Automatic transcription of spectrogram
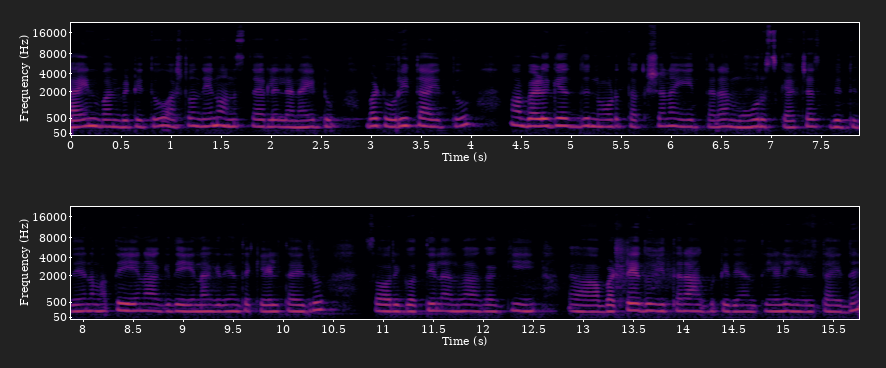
ಲೈನ್ ಬಂದುಬಿಟ್ಟಿತ್ತು. ಅಷ್ಟೊಂದೇನು ಅನ್ನಿಸ್ತಾ ಇರಲಿಲ್ಲ ನೈಟು ಬಟ್ ಉರಿತಾ ಇತ್ತು. ಬೆಳಗ್ಗೆದ್ದು ನೋಡಿದ ತಕ್ಷಣ ಈ ಥರ ಮೂರು ಸ್ಕ್ಯಾಚಸ್ ಬಿದ್ದಿದೆ. ನಮ್ಮ ಅತ್ತೆ ಏನಾಗಿದೆ ಏನಾಗಿದೆ ಅಂತ ಕೇಳ್ತಾ ಇದ್ರು. ಸೊ ಅವ್ರಿಗೆ ಗೊತ್ತಿಲ್ಲ ಅಲ್ವಾ? ಹಾಗಾಗಿ ಬಟ್ಟೆದು ಈ ಥರ ಆಗಿಬಿಟ್ಟಿದೆ ಅಂತ ಹೇಳಿ ಹೇಳ್ತಾ ಇದ್ದೆ.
